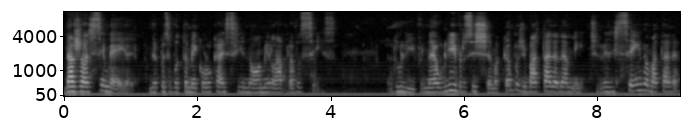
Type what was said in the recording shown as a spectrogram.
da Joyce Semeyer. Depois eu vou também colocar esse nome lá para vocês do livro, né? O livro se chama Campo de Batalha da Mente, vencendo a batalha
